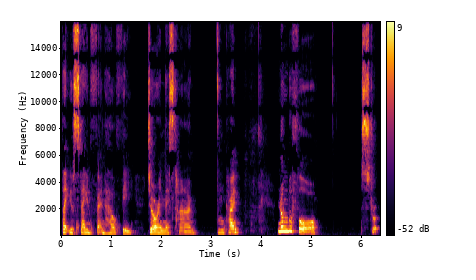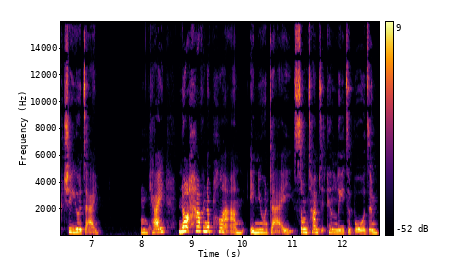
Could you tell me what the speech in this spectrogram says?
that you're staying fit and healthy during this time. Okay. Number four, structure your day. Okay, not having a plan in your day, sometimes it can lead to boredom.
